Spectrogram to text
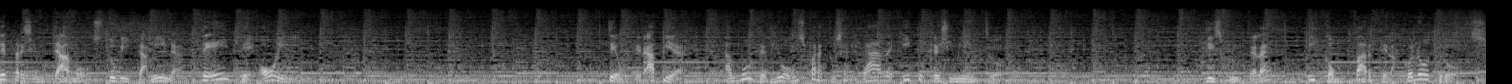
te presentamos tu vitamina T de hoy. Teoterapia, amor de Dios para tu sanidad y tu crecimiento. Disfrútala y compártela con otros.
